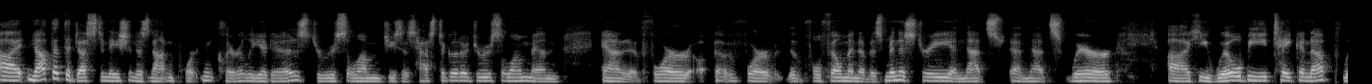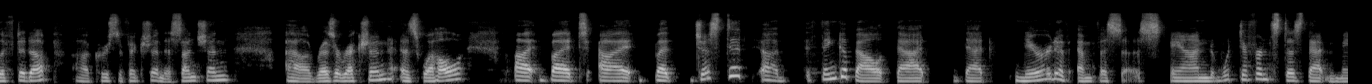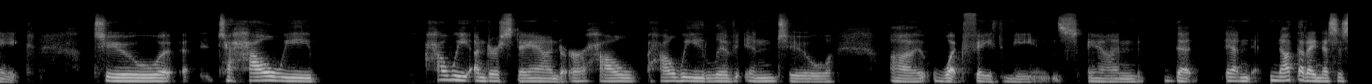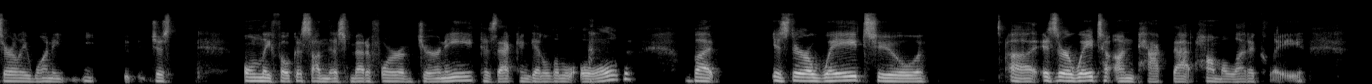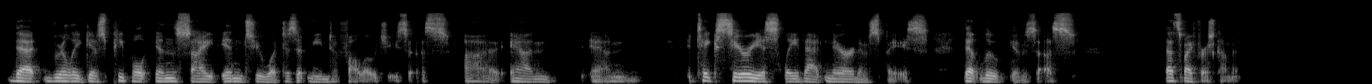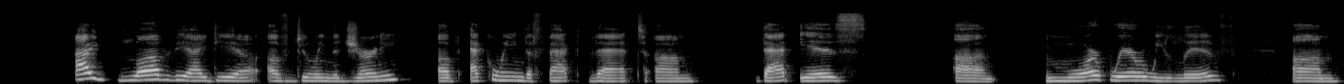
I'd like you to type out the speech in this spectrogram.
uh, not that the destination is not important. Clearly, it is Jerusalem. Jesus has to go to Jerusalem, and and for uh, for the fulfillment of his ministry, and that's and that's where uh, he will be taken up, lifted up, uh, crucifixion, ascension, uh, resurrection as well. Uh, but but just to think about that that narrative emphasis and what difference does that make? To to how we how we understand or how how we live into uh, what faith means and that and not that I necessarily want to just only focus on this metaphor of journey because that can get a little old but is there a way to uh, is there a way to unpack that homiletically that really gives people insight into what does it mean to follow Jesus uh, and and take seriously that narrative space that Luke gives us. That's my first comment. I love the idea of doing the journey, of echoing the fact that um, that is um, more where we live um,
